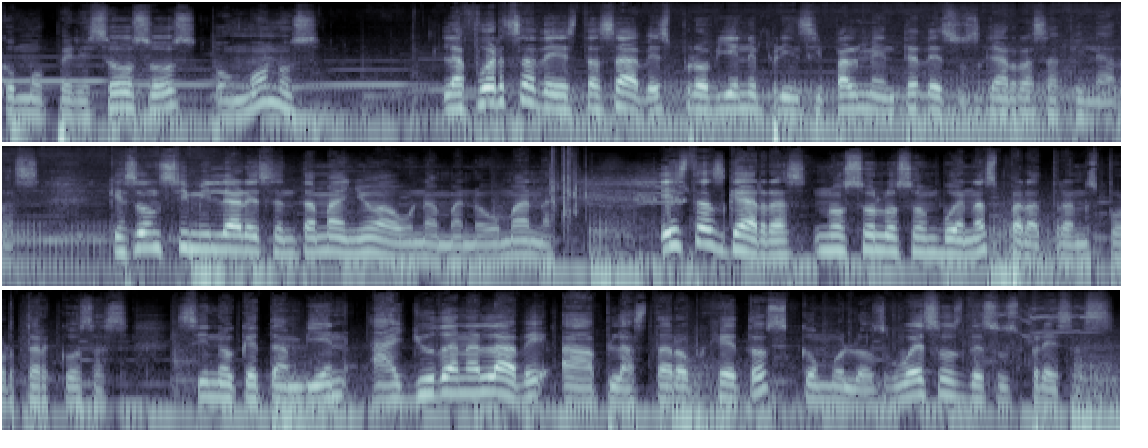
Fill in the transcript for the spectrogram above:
como perezosos o monos. La fuerza de estas aves proviene principalmente de sus garras afiladas, que son similares en tamaño a una mano humana. Estas garras no solo son buenas para transportar cosas, sino que también ayudan al ave a aplastar objetos como los huesos de sus presas.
